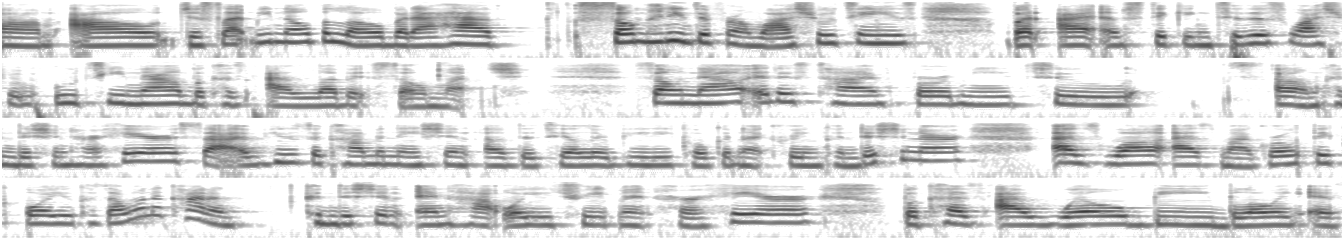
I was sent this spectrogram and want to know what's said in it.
um, I'll just let me know below. But I have so many different wash routines, but I am sticking to this wash routine now because I love it so much. So now it is time for me to um, condition her hair. So I've used a combination of the Tailored Beauty Coconut Cream Conditioner as well as my Grow Thick Oil because I want to kind of condition and hot oil treatment her hair because I will be blowing and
